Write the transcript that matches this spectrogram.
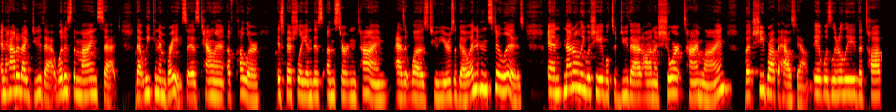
And how did I do that? What is the mindset that we can embrace as talent of color? Especially in this uncertain time, as it was two years ago, and, and still is. And not only was she able to do that on a short timeline, but she brought the house down. It was literally the talk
